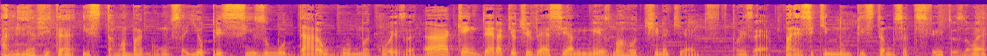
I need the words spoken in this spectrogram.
A minha vida está uma bagunça e eu preciso mudar alguma coisa. Ah, quem dera que eu tivesse a mesma rotina que antes. Pois é. Parece que nunca estamos satisfeitos, não é?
